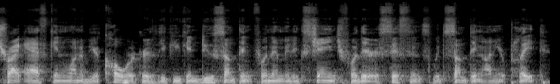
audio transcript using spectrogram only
Try asking one of your coworkers if you can do something for them in exchange for their assistance with something on your plate.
